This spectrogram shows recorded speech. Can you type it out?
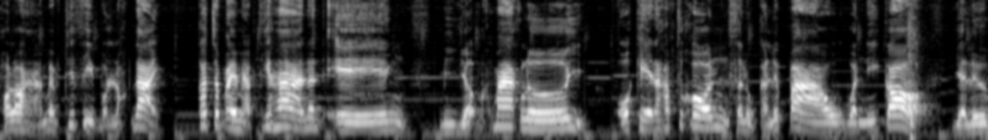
พอเราหาแมปที่ 4ปลดล็อกได้ ก็จะไปแมปที่ 5 นั่นเอง มีเยอะมากๆเลย โอเคนะครับทุกคนสนุกกันหรือเปล่า วันนี้ก็อย่าลืม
